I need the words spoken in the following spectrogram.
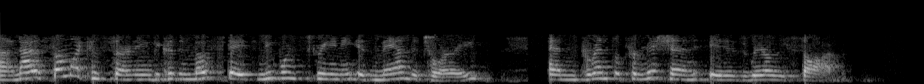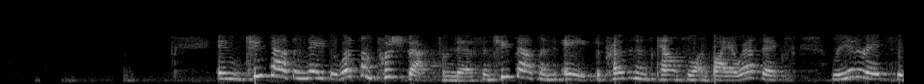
Uh, that is somewhat concerning because in most states, newborn screening is mandatory and parental permission is rarely sought. In 2008, there was some pushback from this. In 2008, the President's Council on Bioethics reiterates that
